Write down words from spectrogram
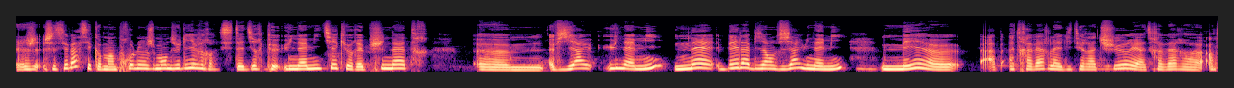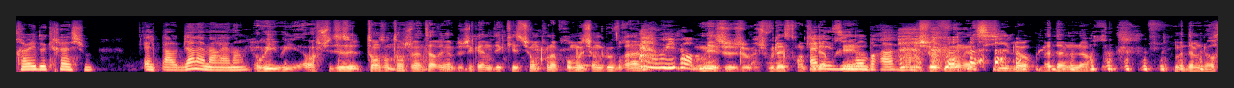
je, je, sais pas, c'est comme un prolongement du livre. C'est-à-dire qu'une amitié qui aurait pu naître euh, via une amie naît bel et bien via une amie, mais euh, à, à, travers la littérature et à travers euh, un travail de création. Elle parle bien la marraine. Hein. Oui, oui. Alors je suis désolé, de temps en temps je vais intervenir parce que j'ai quand même des questions pour la promotion de l'ouvrage. Ah oui, pardon. Mais je, je, je vous laisse tranquille après. mon hein. brave. Je vous remercie, Laure, Madame Laure. Madame Laure.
